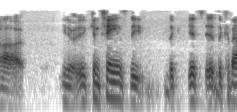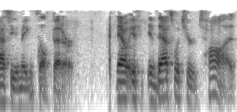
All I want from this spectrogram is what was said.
uh, you know, it contains the the it's it, the capacity to make itself better. Now, if if that's what you're taught,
